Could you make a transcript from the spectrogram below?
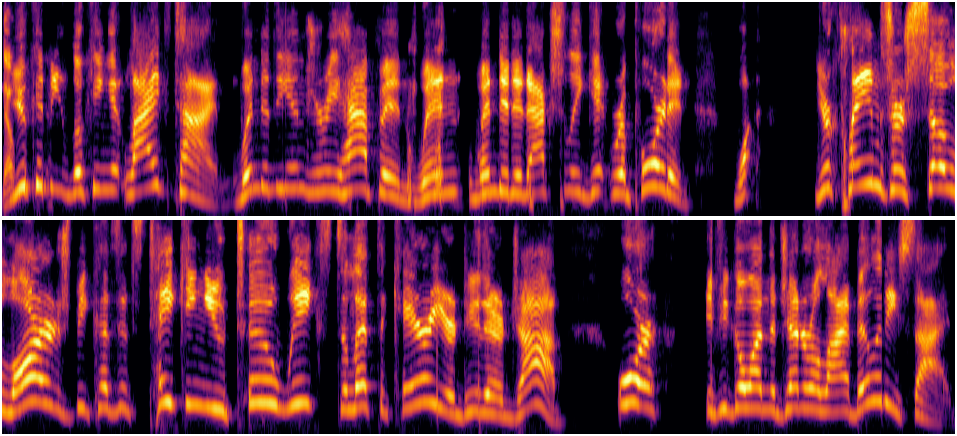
Nope. You could be looking at lag time. When did the injury happen? When when did it actually get reported? What your claims are so large because it's taking you two weeks to let the carrier do their job. Or if you go on the general liability side,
